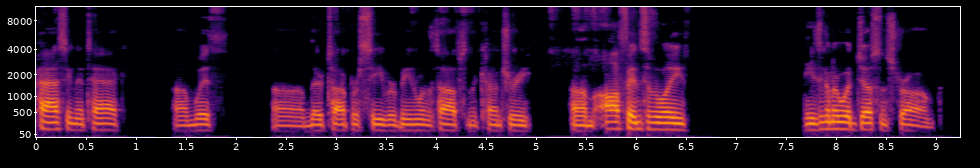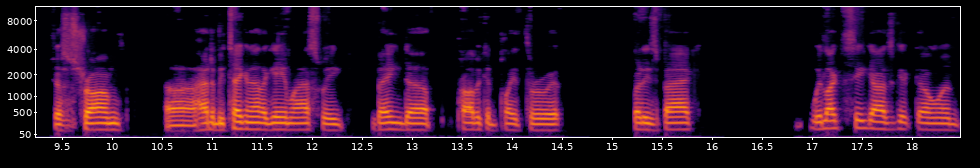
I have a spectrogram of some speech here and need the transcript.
passing attack um, with um, their top receiver being one of the tops in the country. Um, offensively, he's going to go with Justin Strong. Justin Strong uh, had to be taken out of the game last week, banged up, probably could play through it, but he's back. We'd like to see guys get going.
